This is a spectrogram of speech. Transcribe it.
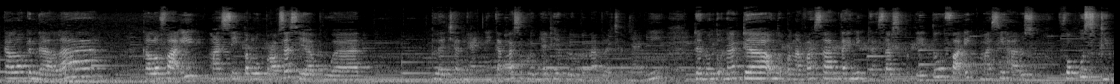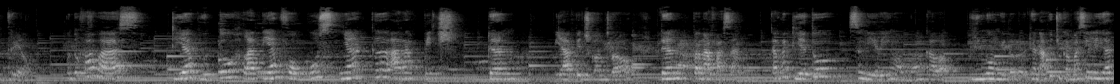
Kalau kendala, kalau Faik masih perlu proses ya buat belajar nyanyi karena sebelumnya dia belum pernah belajar nyanyi dan untuk nada, untuk pernafasan, teknik dasar seperti itu Faik masih harus fokus di drill. Untuk Fawas, dia butuh latihan fokusnya ke arah pitch dan ya pitch control dan pernafasan karena dia tuh sendiri ngomong kalau bingung gitu loh. Dan aku juga masih lihat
